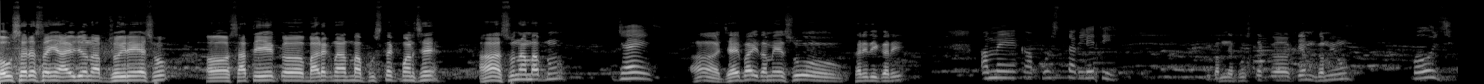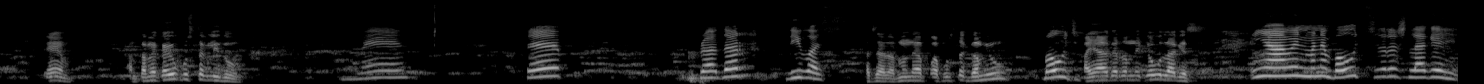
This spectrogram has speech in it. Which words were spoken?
બહુ સરસ અહીંયા આયોજન આપ જોઈ રહ્યા છો. સાથે એક બાળકના હાથમાં પુસ્તક પણ છે. હા શું નામ આપનું? જય હા જયભાઈ તમે શું ખરીદી કરી? અમે એક પુસ્તક લીધી. તમને પુસ્તક કેમ ગમ્યું? બહુ જ. એમ. અને તમે કયું પુસ્તક લીધું? મેં તે બ્રધર દિવસ. અચ્છા તમને આ પુસ્તક ગમ્યું? બહુ જ. અહીંયા આગળ તમને કેવું લાગે? છે અહીંયા આવીને મને બહુ જ સરસ લાગે છે.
